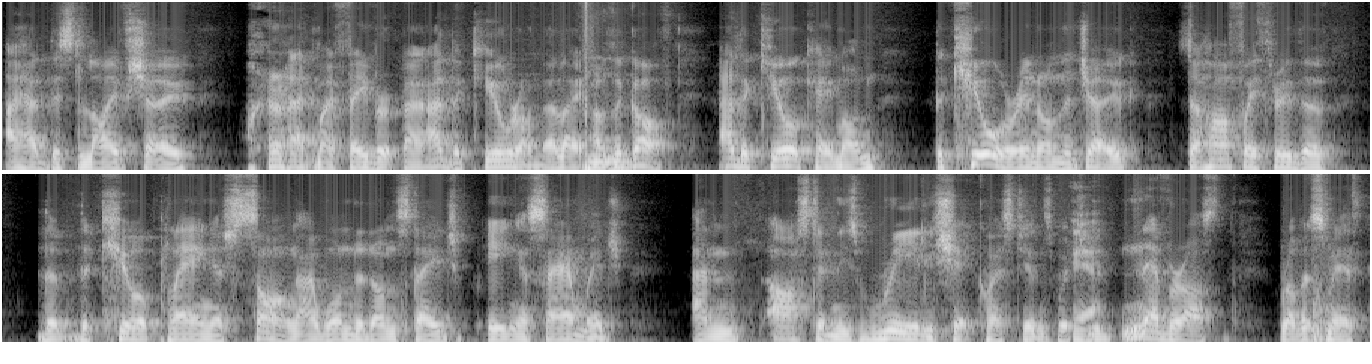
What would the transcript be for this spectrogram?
I had this live show where I had my favorite band. I had the Cure on. They're like, I was a goth. I had the Cure came on. The Cure in on the joke. So halfway through the the the Cure playing a song, I wandered on stage eating a sandwich and asked him these really shit questions, which Yeah. you'd never asked Robert Smith.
